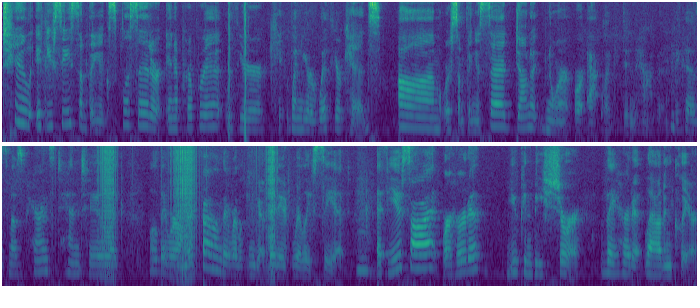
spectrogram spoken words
two, if you see something explicit or inappropriate with your when you're with your kids, um, or something is said, don't ignore or act like it didn't happen because most parents tend to like, well, they were on their phone, they were looking at, they didn't really see it. If you saw it or heard it, you can be sure they heard it loud and clear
